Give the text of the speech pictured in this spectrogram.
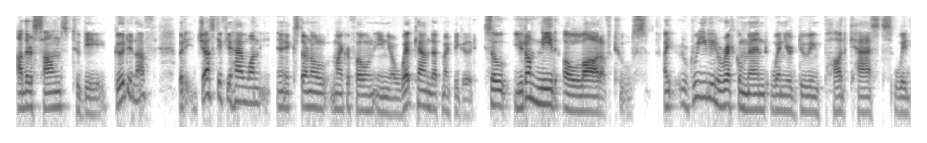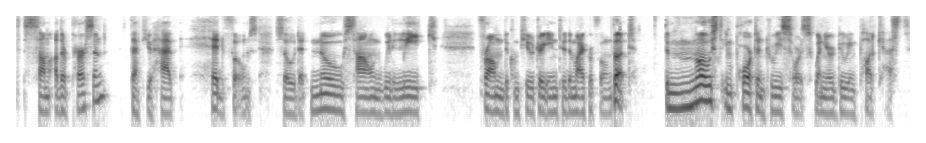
other sounds to be good enough, but just if you have one external microphone in your webcam, that might be good. So you don't need a lot of tools. I really recommend when you're doing podcasts with some other person that you have headphones so that no sound will leak from the computer into the microphone. But the most important resource when you're doing podcasts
